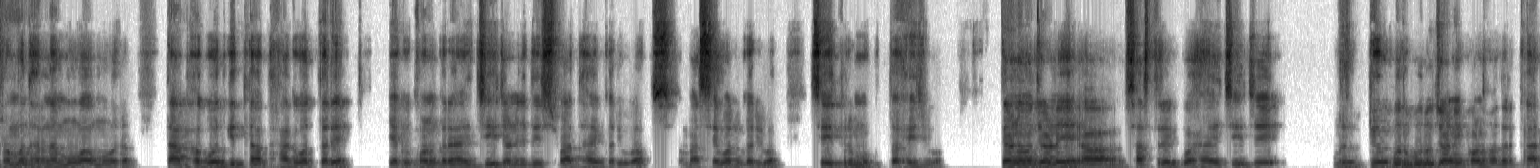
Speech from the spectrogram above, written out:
ବ୍ରହ୍ମଧାର ନାମ ଆଉ ମୋର ତା ଭଗବତ ଗୀତା ଭାଗବତରେ ୟାକୁ କଣ କରାହେଇଛି ଜଣେ ଯଦି ସ୍ୱାଧ୍ୟାୟ କରିବ ବା ସେବନ କରିବ ସେଇଥିରୁ ମୁକ୍ତ ହେଇଯିବ ତେଣୁ ଜଣେ ଶାସ୍ତ୍ରରେ କୁହାହେଇଛି ଯେ ମୃତ୍ୟୁ ପୂର୍ବରୁ ଜଣେ କଣ ହବା ଦରକାର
